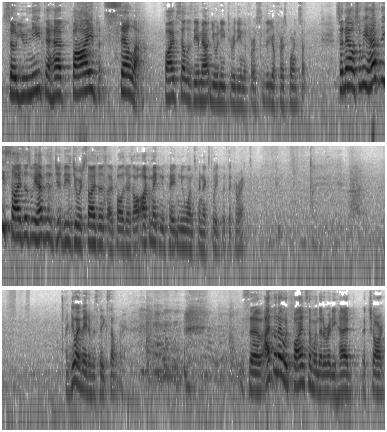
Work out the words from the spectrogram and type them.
So you need to have five sela. Five sela is the amount you would need to redeem the first, your firstborn son. So now, so we have these sizes. We have these, these Jewish sizes. I apologize. I'll, I can make new, pa- new ones for next week with the correct. I knew I made a mistake somewhere. So I thought I would find someone that already had a chart,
